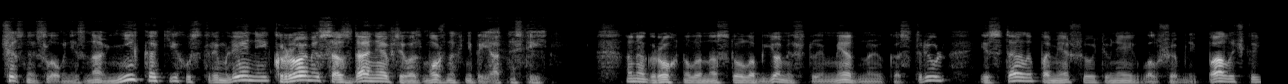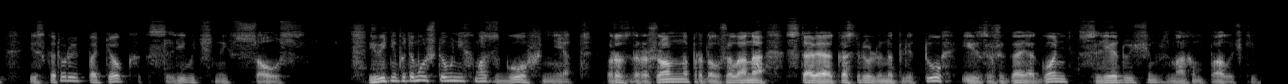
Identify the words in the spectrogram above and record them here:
Честное слово, не знаю. Никаких устремлений, кроме создания всевозможных неприятностей. Она грохнула на стол объемистую медную кастрюль и стала помешивать в ней волшебной палочкой, из которой потек сливочный соус. И ведь не потому, что у них мозгов нет, — раздраженно продолжала она, ставя кастрюлю на плиту и зажигая огонь следующим взмахом палочки.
